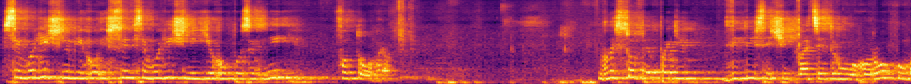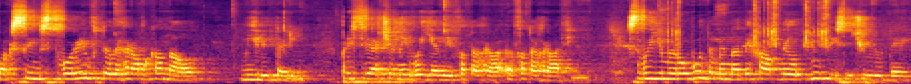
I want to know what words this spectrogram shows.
символічним його, символічний його позивний фотограф. В листопаді 2022 року Максим створив телеграм-канал Мілітарі, присвячений воєнній фотографії. Своїми роботами надихав не одну тисячу людей.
